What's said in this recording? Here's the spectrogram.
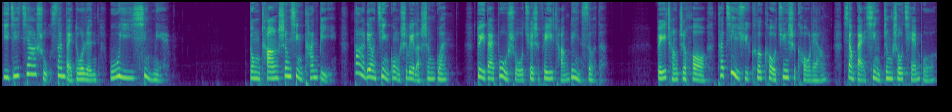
以及家属三百多人无一幸免。董昌生性贪鄙，大量进贡是为了升官，对待部属却是非常吝啬的。围城之后，他继续克扣军事口粮，向百姓征收钱帛。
